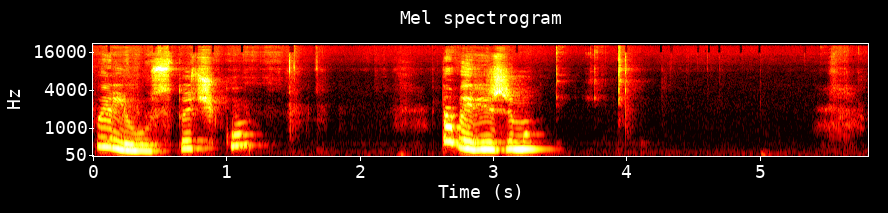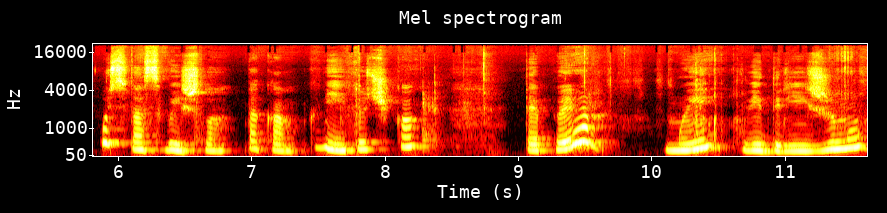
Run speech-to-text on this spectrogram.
пелюсточку та виріжемо. Ось у нас вийшла така квіточка. Тепер ми відріжемо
